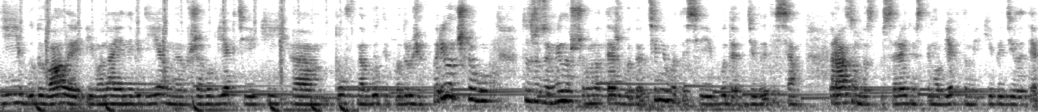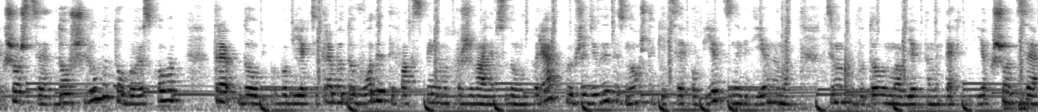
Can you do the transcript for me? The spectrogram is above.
її будували і вона є невід'ємною вже в об'єкті, який е, був набутий подружжя в період шлюбу, то зрозуміло, що вона теж буде оцінюватися і буде ділитися разом безпосередньо з тим об'єктом, який ви ділите. Якщо ж це до шлюбу, то обов'язково до в об'єкті треба доводити факт спільного проживання в судовому порядку і вже ділити знову ж таки цей об'єкт з невід'ємними цими побутовими об'єктами техніки. Якщо це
